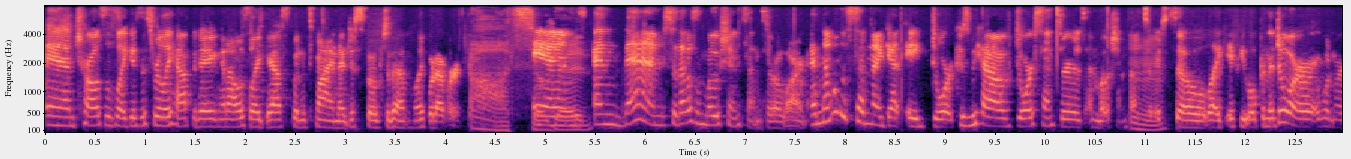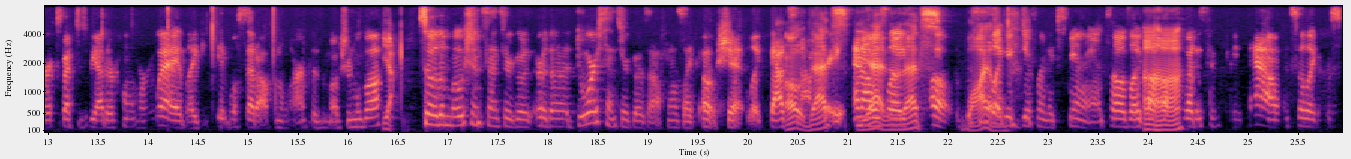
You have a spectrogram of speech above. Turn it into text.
And Charles was like, "Is this really happening?" And I was like, "Yes, but it's fine. I just spoke to them. Like, whatever." oh, it's so and good. and then so that was a motion sensor alarm and then all of a sudden i get a door because we have door sensors and motion Mhm. sensors so like if you open the door when we're expected to be either home or away like it will set off an alarm because the motion will go off Yeah. so the motion sensor goes or the door sensor goes off and i was like oh shit like that's Oh, not that's- great and yeah, i was no, like that's oh this wild. is like a different experience so i was like Uh-huh. oh what is happening now and so like i was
